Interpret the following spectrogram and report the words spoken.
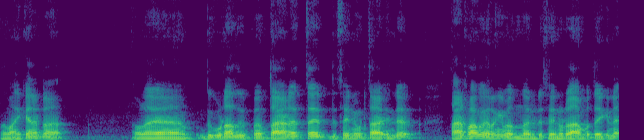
അത് മായ്ക്കാനായിട്ട് നമ്മളെ ഇത് കൂടാതെ ഇപ്പം താഴത്തെ ഡിസൈനോട് താഴെ താഴ്ഭാഗം ഇറങ്ങി വന്ന ഒരു ഡിസൈനോട് ആകുമ്പോഴത്തേക്കിന്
